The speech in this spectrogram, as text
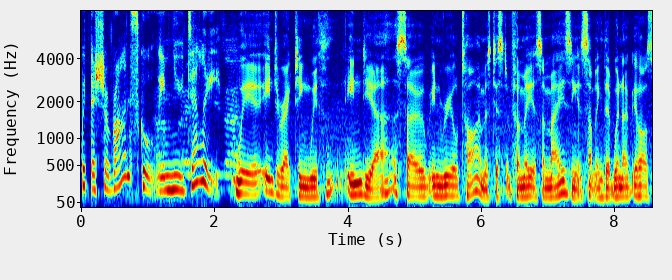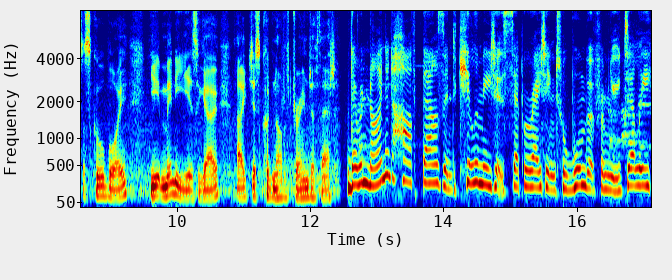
with the Shri Ram School in New Delhi. We're interacting with India, so in real time. It's just for me, it's amazing. It's something that when I, if I was a schoolboy many years ago, I just could not have dreamed of that. There are nine and a half thousand kilometres separating Toowoomba from New Delhi,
